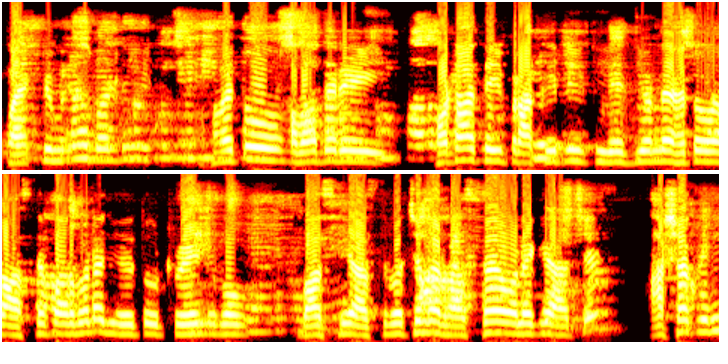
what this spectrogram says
কয়েকটি মিউনিসিপালিটি হয়তো আমাদের এই হঠাৎ এই প্রাকৃতিক ইয়ের জন্য হয়তো আসতে পারবে না যেহেতু ট্রেন এবং বাস নিয়ে আসতে পারছে না রাস্তায় অনেকে আছে। আশা করি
